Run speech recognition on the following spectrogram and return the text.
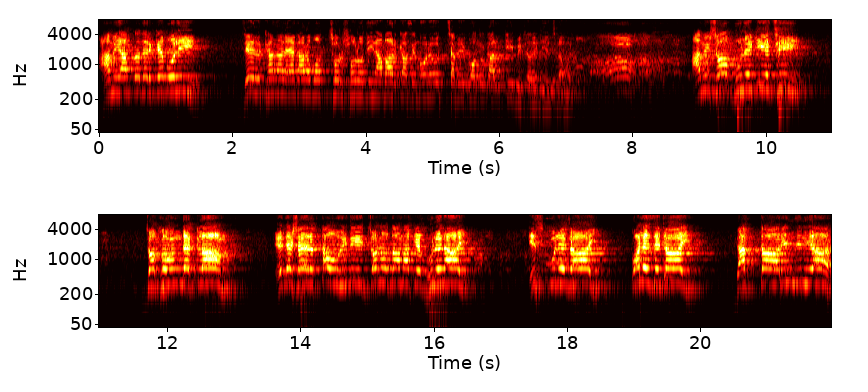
আমি আপনাদেরকে বলি জেলখানার এগারো বছর ষোলো দিন আমার কাছে মনে হচ্ছে আমি গতকাল কি ভিতরে গিয়েছিলাম। আমি সব ভুলে গিয়েছি যখন দেখলাম এদেশের তাওহিদি জনতা আমাকে ভুলে নাই, স্কুলে যাই, কলেজে যাই, ডাক্তার, ইঞ্জিনিয়ার,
